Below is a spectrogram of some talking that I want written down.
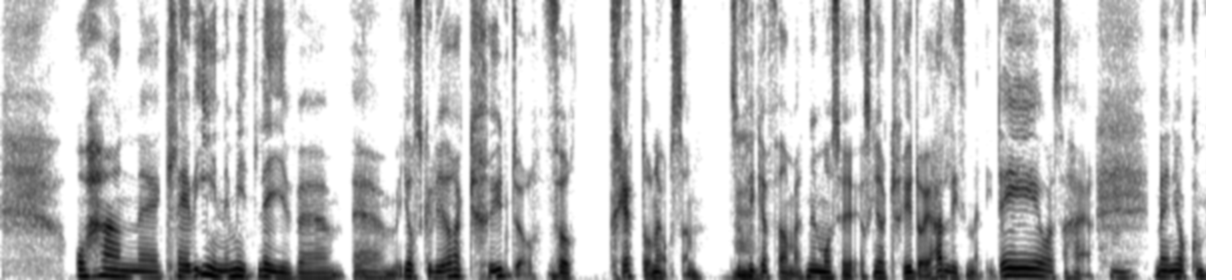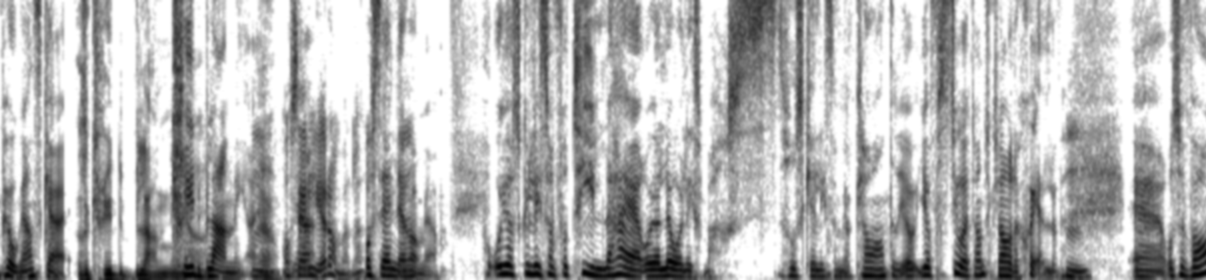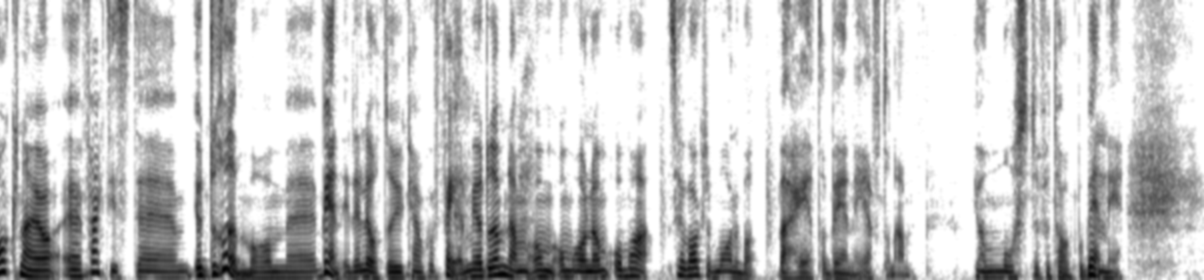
Och han eh, klev in i mitt liv. Eh, jag skulle göra kryddor för 13 år sedan. Så Mm. fick jag för mig att nu måste jag, jag ska göra kryddor. Jag hade liksom en idé och så här. Mm. Men jag kom på ganska Alltså kryddblandningar. kryddblandningar. ja. Och sälja dem eller? Och sälja dem ja. Och jag skulle liksom få till det här och jag låg liksom, hur ska jag liksom, jag klarar inte det. Jag, jag förstod att jag inte klarade det själv. Eh, och så vaknar jag eh, faktiskt, eh, jag drömmer om eh, Benny, det låter ju kanske fel, men jag drömde om, om, om honom och bara, så jag vaknade på morgonen och bara, vad heter Benny i efternamn? Jag måste få tag på Benny.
